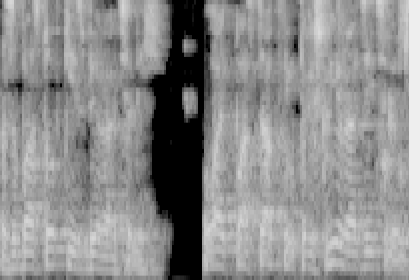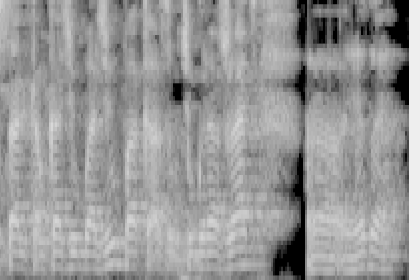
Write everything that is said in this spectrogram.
забастовки избирателей. Лайк поставил, к ним пришли, родителям стали там козю-базю показывать, угрожать. А, это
